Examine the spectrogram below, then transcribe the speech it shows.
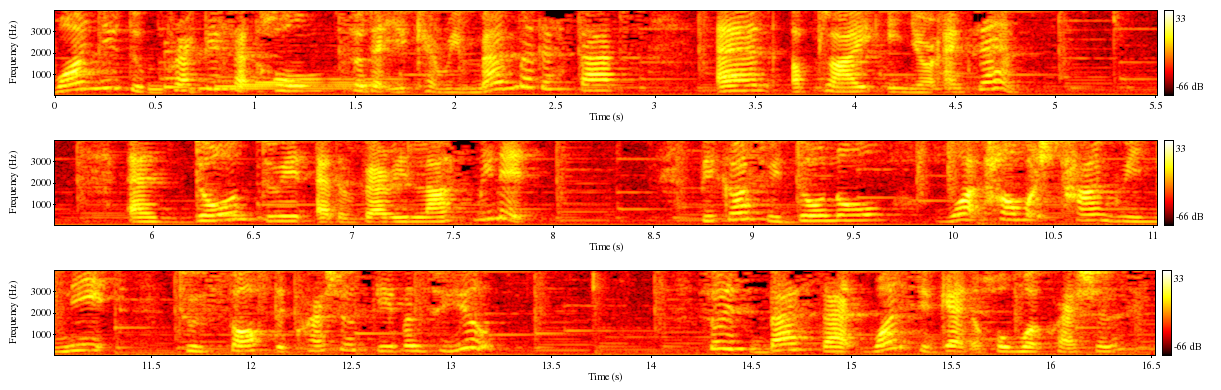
want you to practice at home so that you can remember the steps and apply in your exam. And don't do it at the very last minute because we don't know what how much time we need to solve the questions given to you. So it's best that once you get the homework questions,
